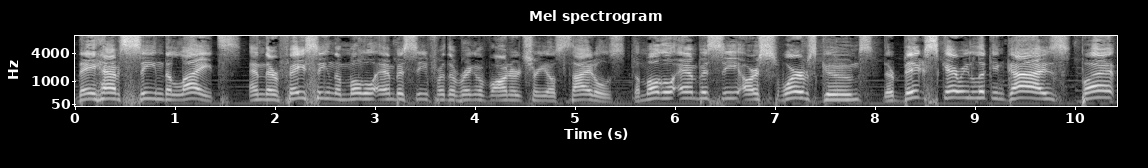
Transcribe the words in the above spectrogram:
they have seen the lights and they're facing the Mogul Embassy for the Ring of Honor trios titles. The Mogul Embassy are Swerve's goons. They're big, scary looking guys, but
